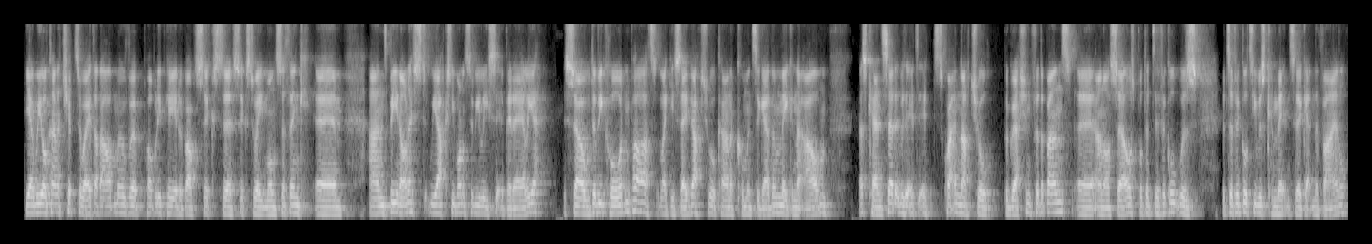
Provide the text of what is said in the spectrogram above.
yeah, we all kind of chipped away at that album over probably a period of about six to six to eight months, I think. Um, and being honest, we actually wanted to release it a bit earlier. So the recording part, like you say, the actual kind of coming together and making that album, as Ken said, it was it, it's quite a natural progression for the bands uh, and ourselves. But the difficult was the difficulty was committing to getting the vinyl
